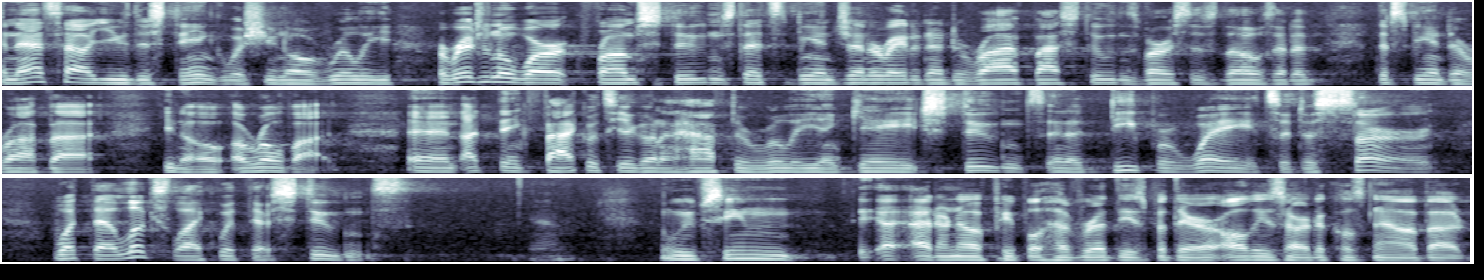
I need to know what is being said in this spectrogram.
And that's how you distinguish, you know, really original work from students that's being generated and derived by students versus those that are, that's being derived by, you know, a robot. And I think faculty are going to have to really engage students in a deeper way to discern what that looks like with their students. We've seen I don't know if people have read these, but there are all these articles now about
